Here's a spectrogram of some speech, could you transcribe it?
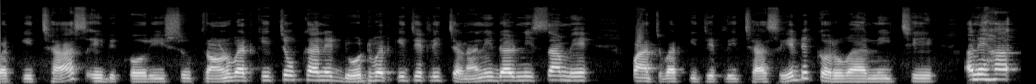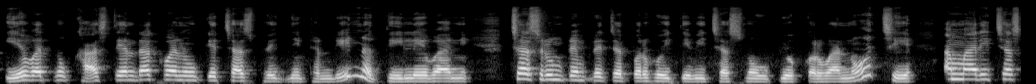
વાટકી છાશ એડ કરીશું. ત્રણ વાટકી ચોખા અને દોઢ વાટકી જેટલી ચણાની દાળની સામે પાંચ વાટકી જેટલી છાશ એડ કરવાની છે. અને હા, એ વાતનું ખાસ ધ્યાન રાખવાનું કે છાશ ફ્રીજની ઠંડી નથી લેવાની. છાશ રૂમ ટેમ્પરેચર પર હોય તેવી છાશનો ઉપયોગ કરવાનો છે. આ મારી છાશ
